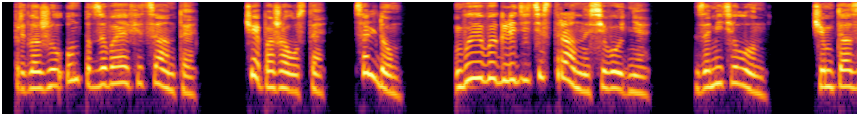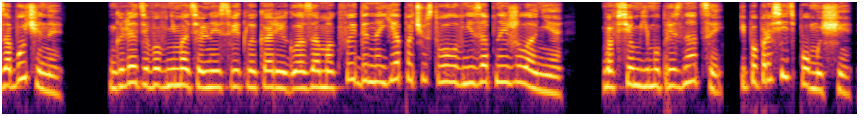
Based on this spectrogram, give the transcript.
— предложил он, подзывая официанта. «Чай, пожалуйста, со льдом». «Вы выглядите странно сегодня», — заметил он. «Чем-то озабочены?» Глядя во внимательные светло-карие глаза Макфейдена, я почувствовала внезапное желание во всем ему признаться и попросить помощи,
